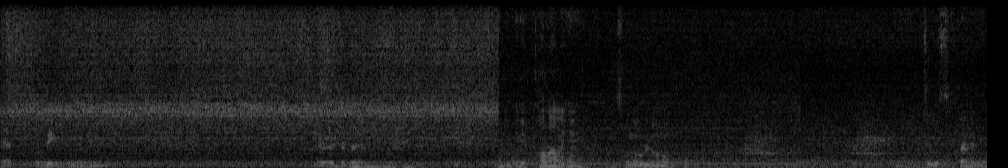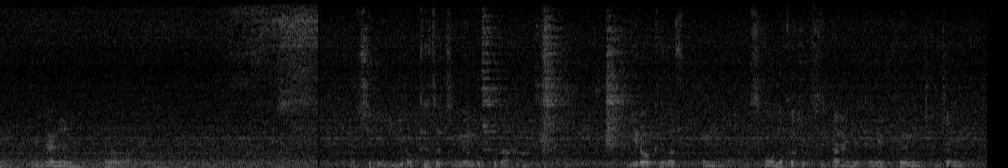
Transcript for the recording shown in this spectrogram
제플리 이게 되게 편하네 손에 올려놓고 찍을 수 있다는 게 굉장히 편한 것 같아요. 확실히 이렇게 해서 찍는 것보다 이렇게 해서 조금 세워놓고 찍을 수 있다는 게 되게 큰 장점이에요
